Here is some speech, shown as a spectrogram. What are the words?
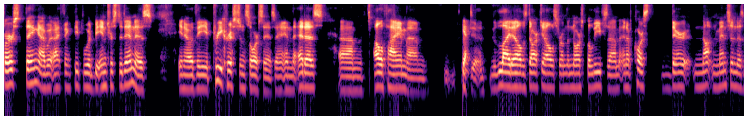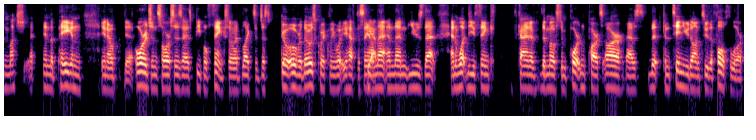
first thing I would I think people would be interested in is you know the pre-Christian sources and the Eddas, um, Alfheim, um, yeah. light elves, dark elves from the Norse beliefs, um, and of course they're not mentioned as much in the pagan, you know, origin sources as people think. So I'd like to just go over those quickly, what you have to say yeah. on that, and then use that. And what do you think kind of the most important parts are as that continued onto the folklore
